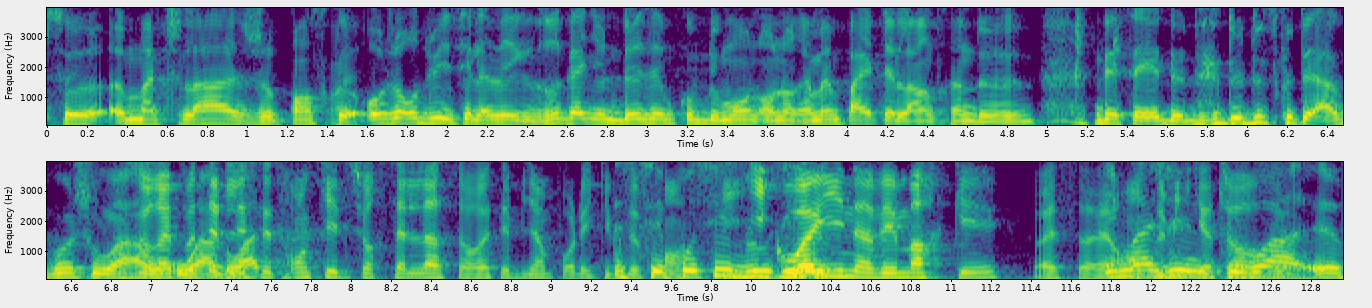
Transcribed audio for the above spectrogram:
ce match-là, je pense qu'aujourd'hui, s'il avait regagné une deuxième Coupe du Monde, on n'aurait même pas été là en train de- d'essayer de, de- de discuter à gauche ou Vous à, aurez ou à peut-être laissé tranquille sur celle-là, ça aurait été bien pour l'équipe de C'est France. possible si aussi. Avait marqué ouais, ça, en Imagine, 2014. tu vois, euh,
